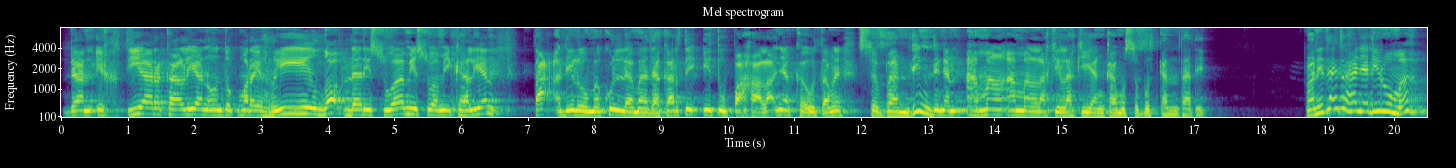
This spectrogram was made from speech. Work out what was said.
dan ikhtiar kalian untuk meraih ridho dari suami-suami kalian ta'dilu makullama dakarti itu pahalanya keutamaan sebanding dengan amal-amal laki-laki yang kamu sebutkan tadi. Wanita itu hanya di rumah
